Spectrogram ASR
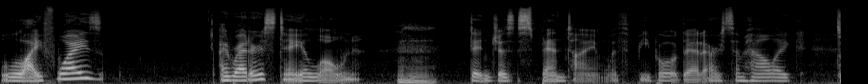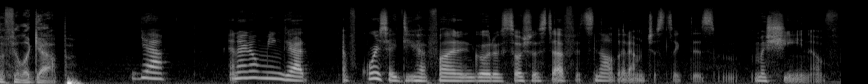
life wise. I'd rather stay alone Mm-hmm. than just spend time with people that are somehow like To fill a gap. yeah. And I don't mean that of course I do have fun and go to social stuff. It's not that I'm just like this machine of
